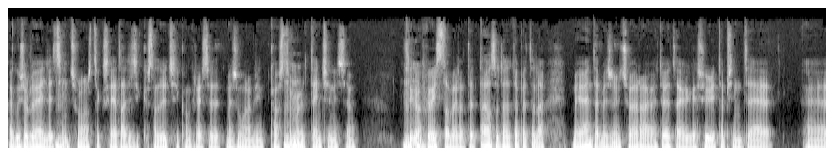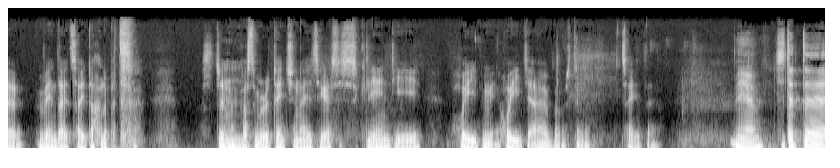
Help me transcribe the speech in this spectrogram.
aga kui sulle öeldi, et sind suunatakse edasi, siis kas nad ütlesid konkreetselt, et me suuname sind customer mm Mhm. -hmm. retention'isse või? see kõlab ka veits tobedalt, et aa, sa tahad lõpetada, me ühendame nüüd su ära ühe töötajaga, kes üritab sind äh, veenda, et sa ei taha lõpetada. sest noh Mhm. mm., customer retention on siis kliendi hoid, hoidja põhimõtteliselt nagu säilitaja. jah, sest et äh,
